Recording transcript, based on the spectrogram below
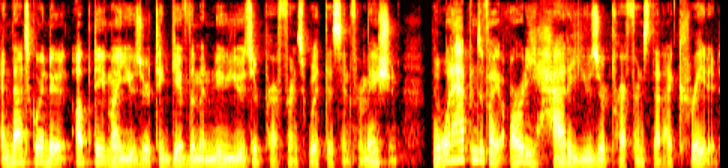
And that's going to update my user to give them a new user preference with this information. But what happens if I already had a user preference that I created?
